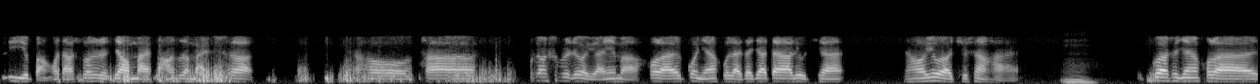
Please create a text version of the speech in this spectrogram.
利于绑活他，说是要买房子买车，然后他不知道是不是这个原因吧。后来过年回来，在家待了六天，然后又要去上海，嗯过段时间后来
